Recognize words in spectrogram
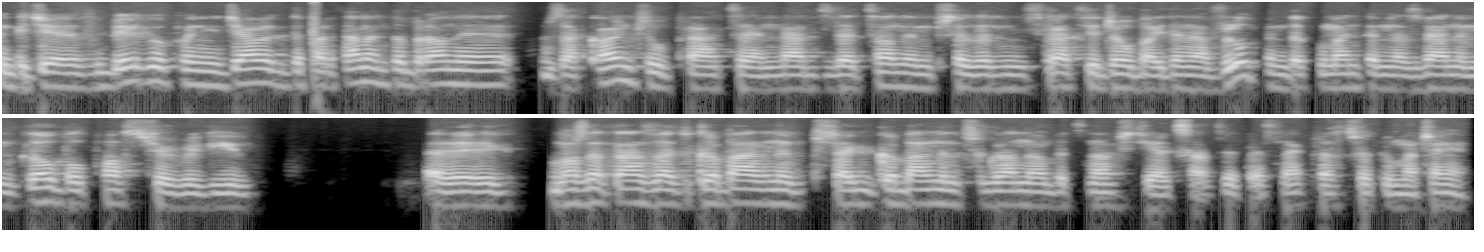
gdzie w ubiegły poniedziałek Departament Obrony zakończył pracę nad zleconym przez administrację Joe Bidena w lutym dokumentem nazwanym Global Posture Review Y, można to nazwać globalnym, globalnym przeglądem obecności EXOTY, to jest najprostsze tłumaczenie.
